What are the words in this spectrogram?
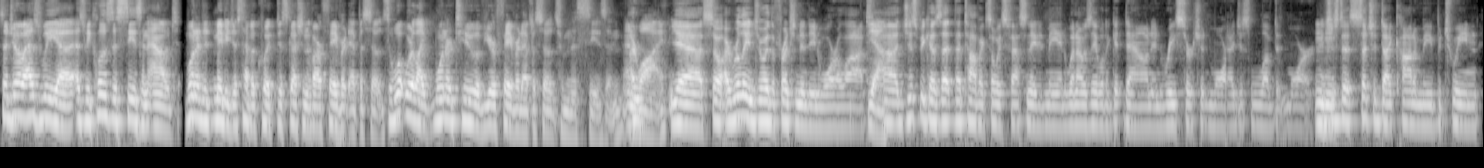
So, Joe, as we uh, as we close this season out, wanted to maybe just have a quick discussion of our favorite episodes. So, what were like one or two of your favorite episodes from this season, and I- why? Yeah, so I really enjoyed the French and Indian War a lot. Yeah. Uh, just because that, that topic's always fascinated me, and when I was able to get down and research it more, I just loved it more. Mm-hmm. It's just a, such a dichotomy between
